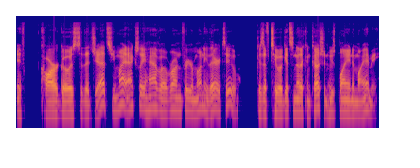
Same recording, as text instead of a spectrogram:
if Carr goes to the Jets, you might actually have a run for your money there too. Because if Tua gets another concussion, who's playing in Miami?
